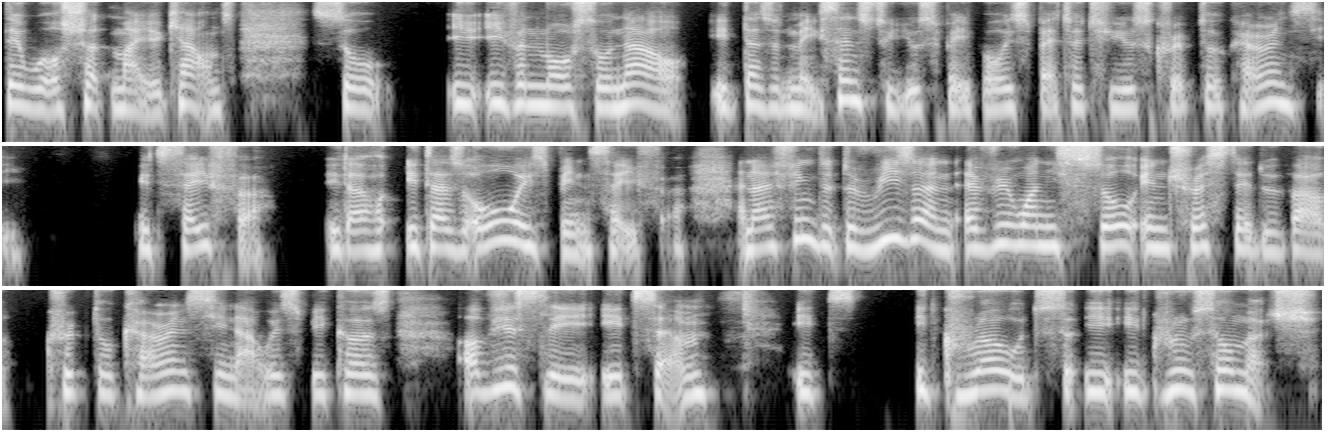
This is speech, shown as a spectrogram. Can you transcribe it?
they will shut my account. So even more so now, it doesn't make sense to use PayPal. It's better to use cryptocurrency. It's safer. It, it has always been safer. And I think that the reason everyone is so interested about cryptocurrency now is because obviously it's, um, it's, it grew, so- it, it grew so much.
